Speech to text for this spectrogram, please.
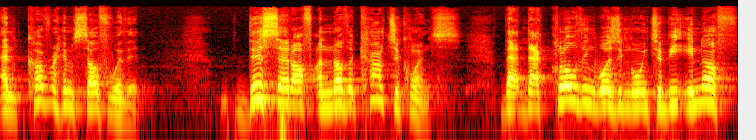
and cover himself with it. This set off another consequence that that clothing wasn't going to be enough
